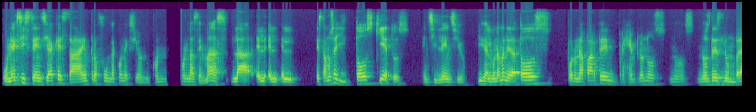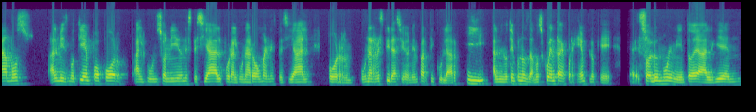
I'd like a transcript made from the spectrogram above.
una existencia que está en profunda conexión con, con las demás. La, el, estamos allí todos quietos, en silencio, y de alguna manera todos por una parte, por ejemplo, nos, deslumbramos al mismo tiempo por algún sonido en especial, por algún aroma en especial, por una respiración en particular y al mismo tiempo nos damos cuenta, por ejemplo, que eh, solo un movimiento de alguien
